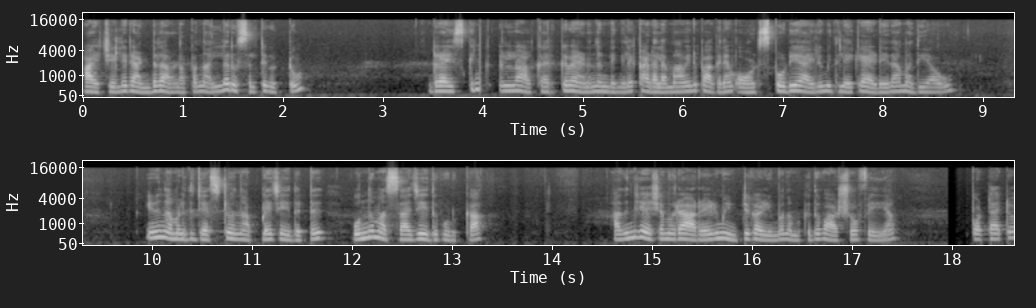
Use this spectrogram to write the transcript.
ആഴ്ചയിൽ രണ്ട് തവണ. അപ്പം നല്ല റിസൾട്ട് കിട്ടും. ഡ്രൈ സ്കിൻ ഉള്ള ആൾക്കാർക്ക് വേണമെന്നുണ്ടെങ്കിൽ കടലമാവിന് പകരം ഓട്സ് പൊടി ആയാലും ഇതിലേക്ക് ആഡ് ചെയ്താൽ മതിയാവും. ഇനി നമ്മളിത് ജസ്റ്റ് ഒന്ന് അപ്ലൈ ചെയ്തിട്ട് ഒന്ന് മസാജ് ചെയ്ത് കൊടുക്കുക. അതിനുശേഷം ഒരു ആറേഴ് മിനിറ്റ് കഴിയുമ്പോൾ നമുക്കിത് വാഷ് ഓഫ് ചെയ്യാം. പൊട്ടാറ്റോ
